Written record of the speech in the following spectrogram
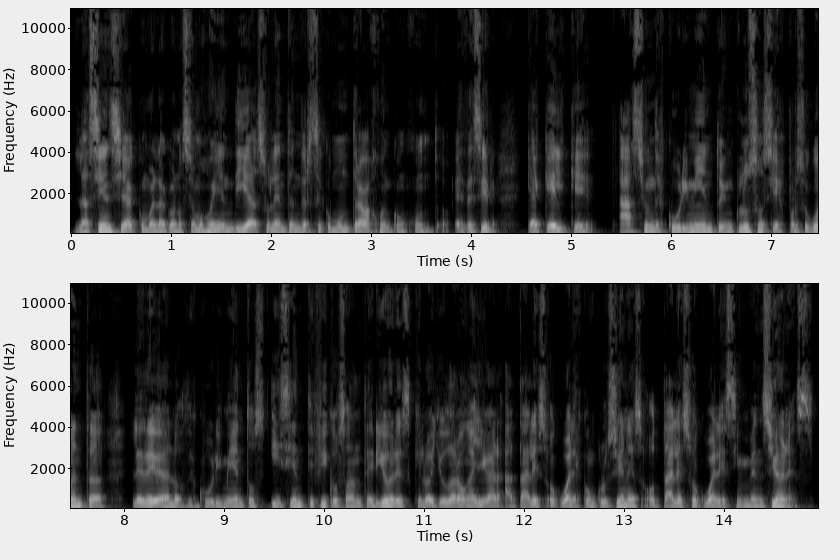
La ciencia, como la conocemos hoy en día, suele entenderse como un trabajo en conjunto, es decir, que aquel que hace un descubrimiento, incluso si es por su cuenta, le debe a los descubrimientos y científicos anteriores que lo ayudaron a llegar a tales o cuales conclusiones o tales o cuales invenciones.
